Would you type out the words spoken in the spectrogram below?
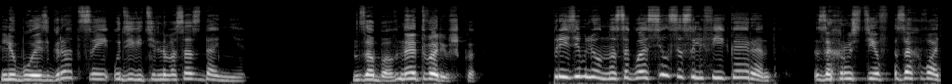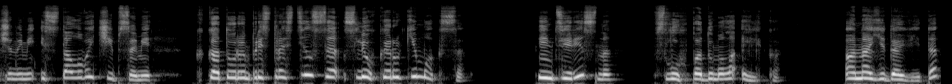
любуясь грацией удивительного создания. «Забавная тварюшка!» Приземленно согласился с эльфийкой Рент, захрустев захваченными из столовой чипсами, к которым пристрастился с легкой руки Макса. «Интересно», – вслух подумала Элька, – «она ядовита,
